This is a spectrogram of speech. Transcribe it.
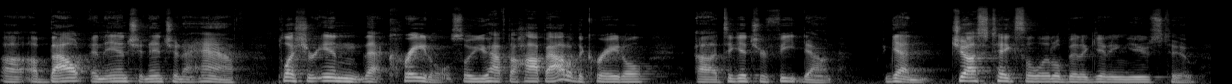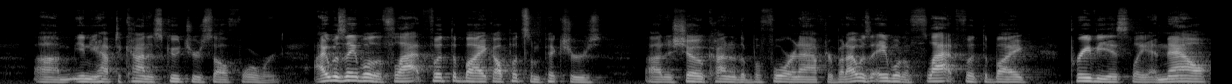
uh, about an inch, an inch and a half. Plus, you're in that cradle, so you have to hop out of the cradle uh, to get your feet down. Again, just takes a little bit of getting used to, um, and you have to kind of scoot yourself forward. I was able to flat foot the bike. I'll put some pictures uh, to show kind of the before and after, but I was able to flat foot the bike previously, and now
